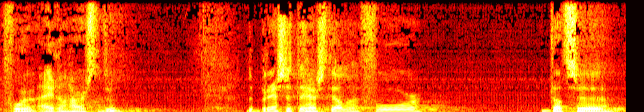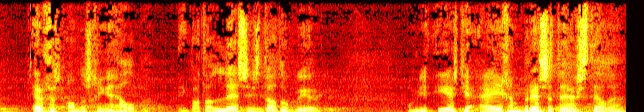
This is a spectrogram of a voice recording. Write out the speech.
voor hun eigen huis te doen. De bressen te herstellen voordat ze ergens anders gingen helpen. Ik denk, wat een les is dat ook weer. Om je eerst je eigen bressen te herstellen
